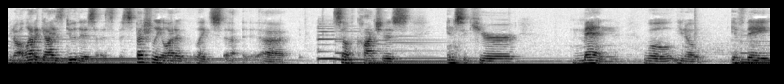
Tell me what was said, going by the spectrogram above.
You know, a lot of guys do this, especially a lot of like uh, uh, self-conscious insecure men will, you know, if they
